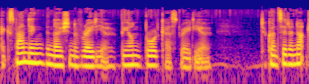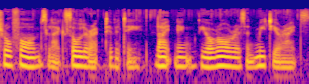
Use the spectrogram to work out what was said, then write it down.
Expanding the notion of radio beyond broadcast radio to consider natural forms like solar activity, lightning, the auroras, and meteorites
